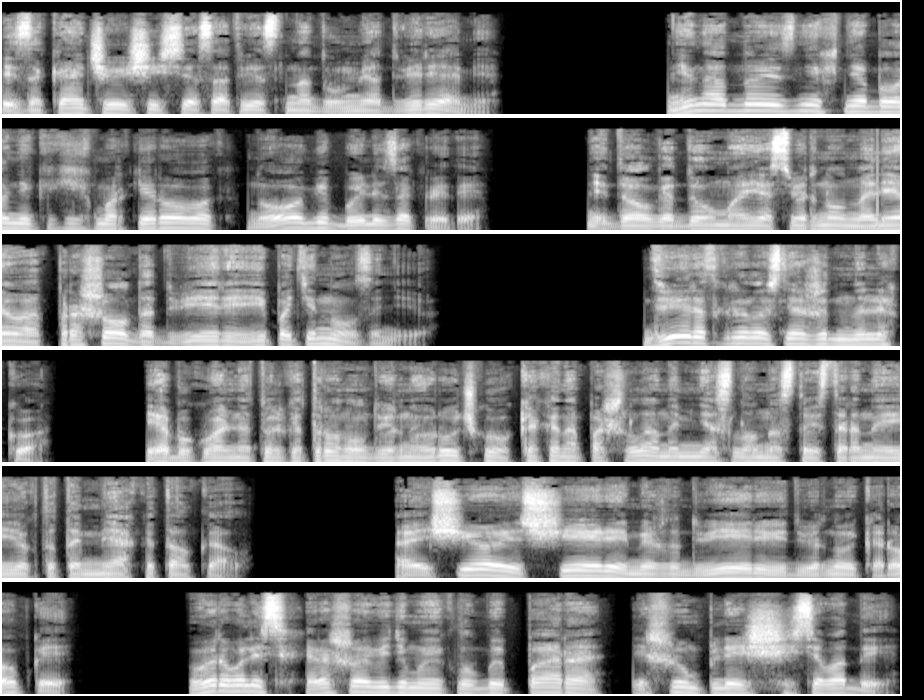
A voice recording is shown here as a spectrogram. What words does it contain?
и заканчивающийся, соответственно, двумя дверями. Ни на одной из них не было никаких маркировок, но обе были закрыты. Недолго думая, я свернул налево, прошел до двери и потянул за нее. Дверь открылась неожиданно легко. Я буквально только тронул дверную ручку, как она пошла на меня, словно с той стороны ее кто-то мягко толкал. А еще из щели между дверью и дверной коробкой вырвались хорошо видимые клубы пара и шум плещущейся воды.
